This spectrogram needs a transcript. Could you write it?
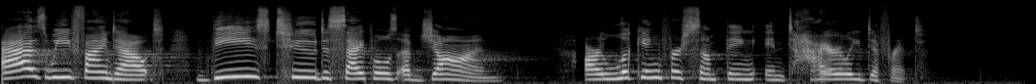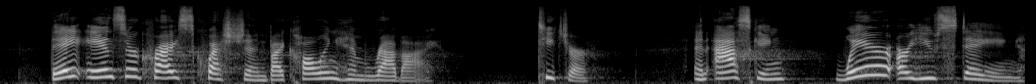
as we find out, these two disciples of John are looking for something entirely different. They answer Christ's question by calling him rabbi, teacher, and asking, Where are you staying?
